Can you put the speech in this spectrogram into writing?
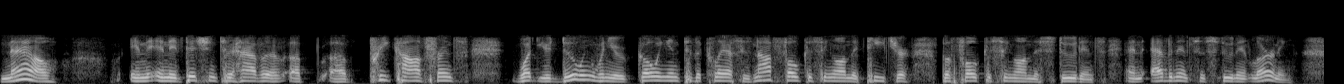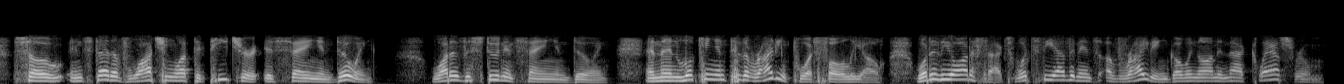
Now, in in addition to have a, a, a pre-conference, what you're doing when you're going into the class is not focusing on the teacher, but focusing on the students and evidence of student learning. So instead of watching what the teacher is saying and doing, what are the students saying and doing? And then looking into the writing portfolio. What are the artifacts? What's the evidence of writing going on in that classroom?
